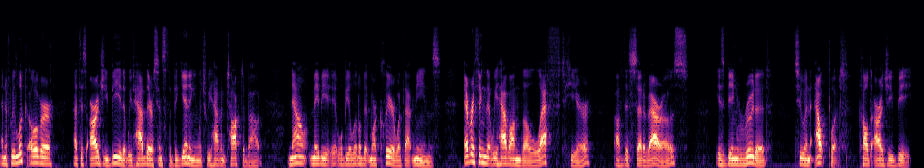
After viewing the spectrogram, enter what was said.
And if we look over at this RGB that we've had there since the beginning, which we haven't talked about, now maybe it will be a little bit more clear what that means. Everything that we have on the left here of this set of arrows is being routed to an output called RGB.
